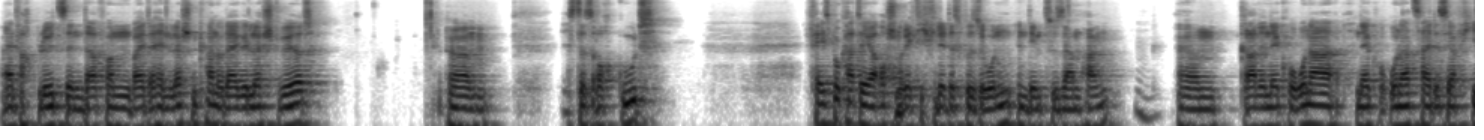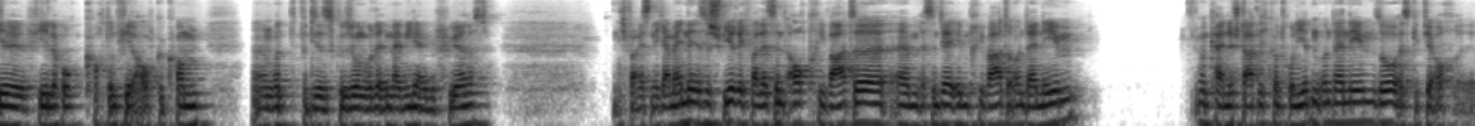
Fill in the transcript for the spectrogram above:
einfach Blödsinn davon weiterhin löschen kann oder gelöscht wird. Ähm, ist das auch gut. Facebook hatte ja auch schon richtig viele Diskussionen in dem Zusammenhang. Mhm. Ähm, Gerade in der Corona, in der Corona-Zeit ist ja viel, viel hochgekocht und viel aufgekommen. Ähm, und diese Diskussion wurde immer wieder geführt. Ich weiß nicht. Am Ende ist es schwierig, weil es sind auch private, ähm, es sind ja eben private Unternehmen und keine staatlich kontrollierten Unternehmen. So, es gibt ja auch äh,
